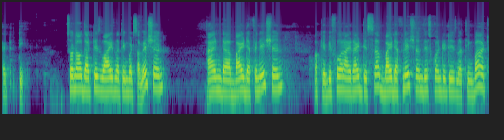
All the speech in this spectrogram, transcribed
at t. So, now that is y is nothing but summation and uh, by definition okay before I write this up by definition this quantity is nothing but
